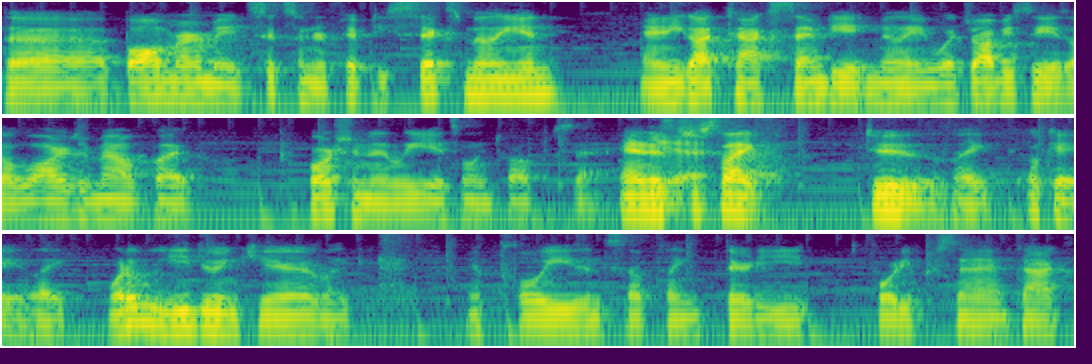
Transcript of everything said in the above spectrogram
the Ballmer made 656 million, and he got taxed 78 million, which obviously is a large amount, but proportionally it's only 12 percent. And it's Yeah. just like, dude, like, okay, like, what are we doing here? Like, employees and stuff paying 30, 40 percent tax.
